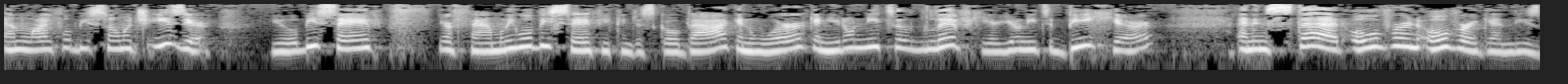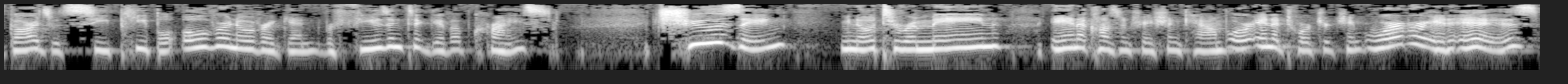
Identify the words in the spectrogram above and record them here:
and life will be so much easier. You'll be safe. Your family will be safe. You can just go back and work, and you don't need to live here. You don't need to be here. And instead, over and over again, these guards would see people over and over again refusing to give up Christ choosing, you know, to remain in a concentration camp or in a torture chamber, wherever it is,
